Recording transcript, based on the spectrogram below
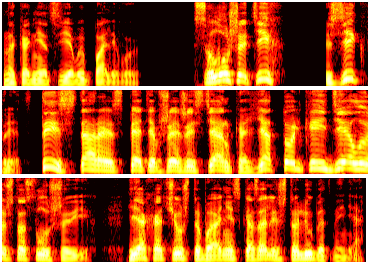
Наконец я выпаливаю. «Слушать их «Зигфрид, ты старая спятившая жестянка, я только и делаю, что слушаю их. Я хочу, чтобы они сказали, что любят меня.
